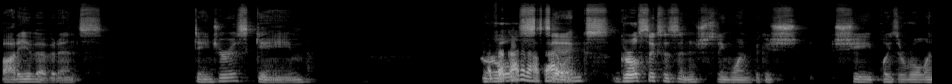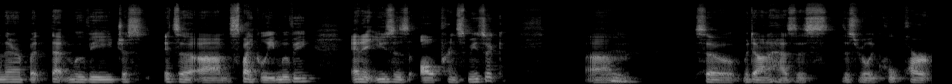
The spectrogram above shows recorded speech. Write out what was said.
Body of Evidence, Dangerous Game. Girl Six. Girl Six is an interesting one because she, she plays a role in there, but that movie just it's a um, Spike Lee movie and it uses all Prince music. Um, mm. So Madonna has this this really cool part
